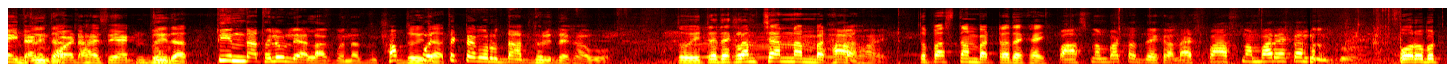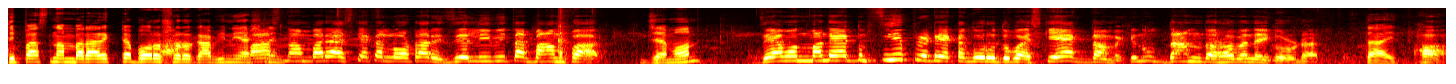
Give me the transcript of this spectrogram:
এই দেখেন কয়টা হয়েছে? এক দুই দাঁত। তিন দাঁত হলেও লেয়া লাগবে না। সব দুই দাঁত। প্রত্যেকটা গরুর দাঁত ধরে দেখাবো। তো এটা দেখলাম চার নাম্বারটা। হ্যাঁ, ভাই। তো পাঁচ নাম্বারটা দেখাই। পাঁচ নাম্বারটা দেখান। আজ পাঁচ নাম্বারে একটা পরবর্তী পাঁচ নাম্বার আরেকটা বড় সড়ো গাভী নিয়ে পাঁচ আসলেন। নাম্বারে আজকে একটা লটারি যে লিবি তার বাম্পার। যেমন? যেমন মানে একদম চিপ রেটে একটা গরু দেবো আজকে এক দামে কিন্তু দাম দর হবে না এই গরুটার। তাই? হ্যাঁ।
